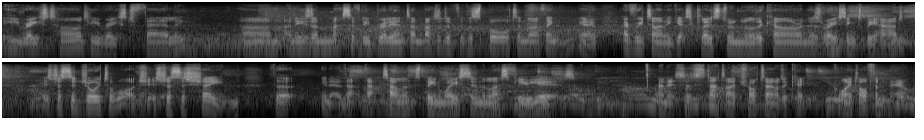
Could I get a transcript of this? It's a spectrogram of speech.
he raced hard, he raced fairly. Um, and he's a massively brilliant ambassador for the sport, and I think you know every time he gets close to another car and there's racing to be had, it's just a joy to watch. It's just a shame that you know that, that talent's been wasted in the last few years, and it's a stat I trot out quite often now.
